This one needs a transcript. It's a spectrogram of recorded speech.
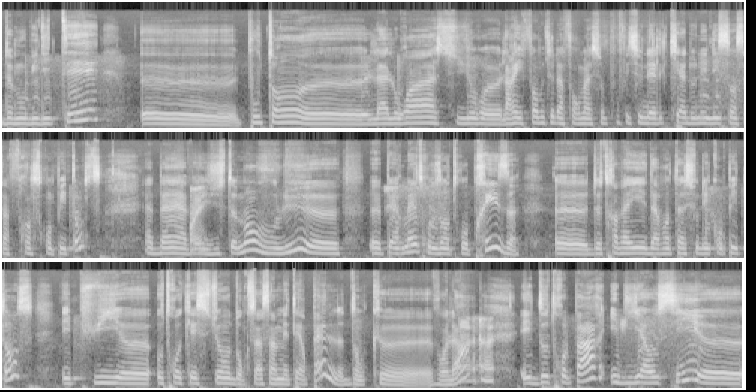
de mobilité. Euh, pourtant, euh, la loi sur euh, la réforme sur la formation professionnelle qui a donné naissance à France Compétences eh ben, avait Oui. justement voulu euh, euh, permettre aux entreprises euh, de travailler davantage sur les compétences. Et puis, euh, autre question, donc ça, ça m'interpelle. Donc, euh, voilà. Et d'autre part, il y a aussi euh,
